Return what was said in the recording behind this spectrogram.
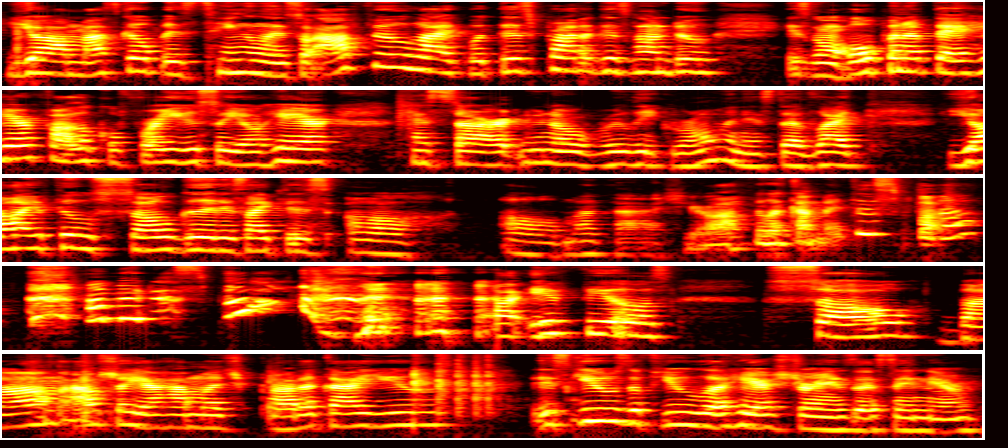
Y'all, my scalp is tingling. So I feel like what this product is going to do is going to open up that hair follicle for you so your hair can start, you know, really growing and stuff. Like, y'all, it feels so good. It's like this, oh, oh my gosh, y'all. I feel like I'm at the spa. I'm at the spa. it feels so bomb. I'll show y'all how much product I use. Excuse a few little hair strands that's in there.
